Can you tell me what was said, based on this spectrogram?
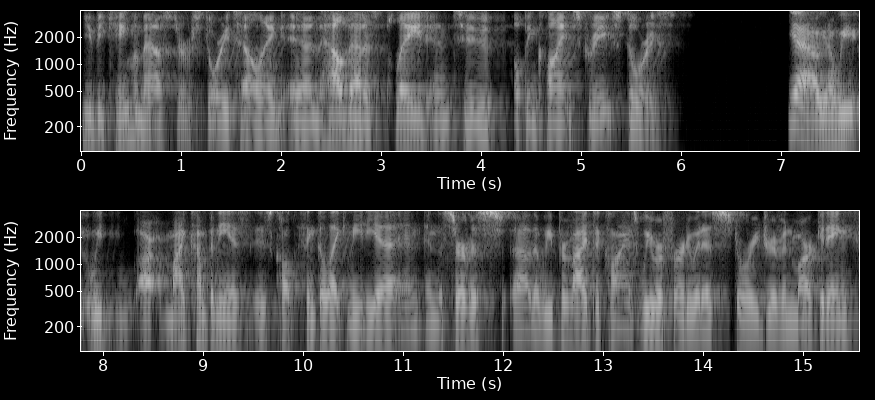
you became a master of storytelling and how that has played into helping clients create stories. Yeah, you know, we we our, my company is is called Think Alike Media, and and the service uh, that we provide to clients, we refer to it as story driven marketing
